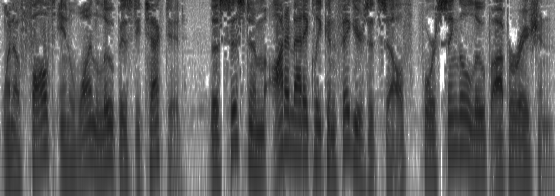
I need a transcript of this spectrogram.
When a fault in one loop is detected, the system automatically configures itself for single loop operation.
